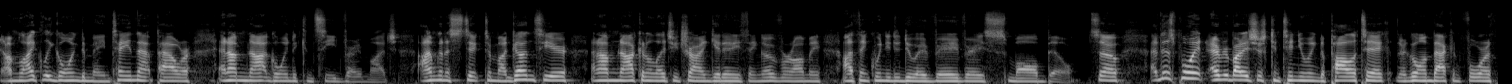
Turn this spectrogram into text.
I'm likely going to maintain that power and I'm not going to concede very much. I'm going to stick to my guns here and I'm not going to let you try and get anything over on me. I think we need to do a very, very small bill. So at this point, everybody's just continuing to politic. They're going back and forth.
